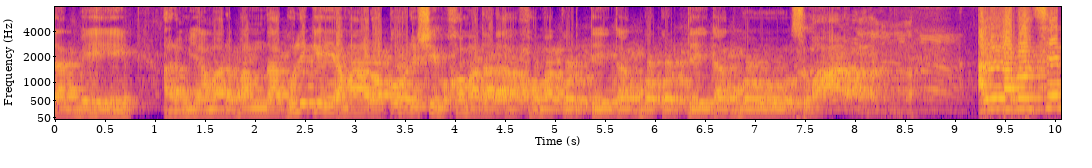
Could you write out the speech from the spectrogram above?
থাকবে। আর আমি আমার বান্দা গুলিকে আমার অপরিসীম ক্ষমা দ্বারা ক্ষমা করতেই থাকব করতেই থাকব। আল্লাহ বলছেন,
